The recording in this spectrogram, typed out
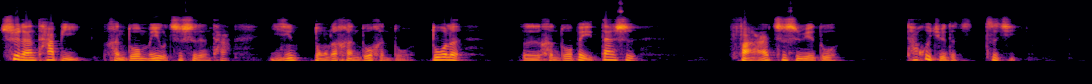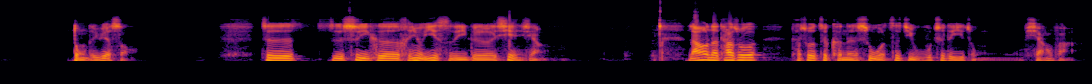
虽然他比很多没有知识的人，他已经懂了很多很多，多了呃很多倍，但是反而知识越多，他会觉得自己懂得越少。这这是一个很有意思的一个现象。然后呢，他说：“他说这可能是我自己无知的一种想法。”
